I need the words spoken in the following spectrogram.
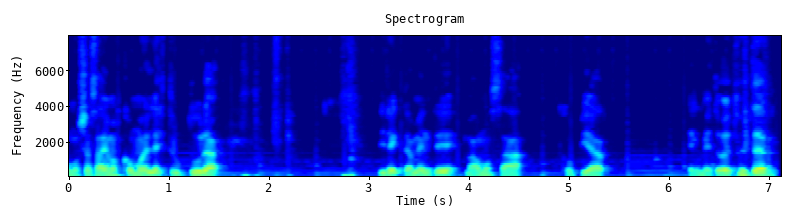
Como ya sabemos cómo es la estructura, directamente vamos a copiar el método de Twitter.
